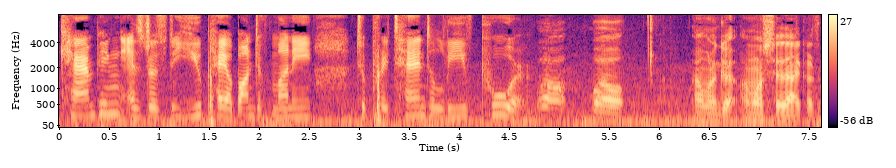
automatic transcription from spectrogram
camping is just you pay a bunch of money to pretend to live poor. Well well i want to go i want to say that because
